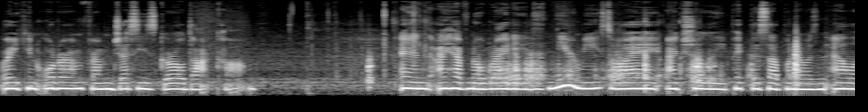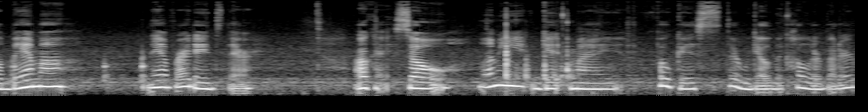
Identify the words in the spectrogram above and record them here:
or you can order them from jessiesgirl.com. And I have no Rite Aid near me, so I actually picked this up when I was in Alabama. They have Rite Aids there. Okay, so let me get my focus. There we go, the color better.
